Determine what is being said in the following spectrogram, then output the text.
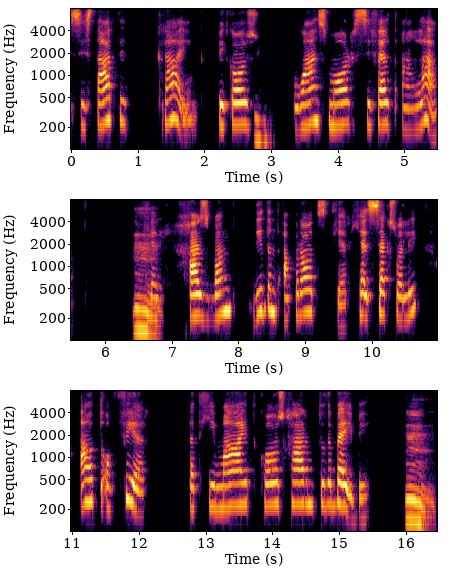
she started crying because Mhm. once more she felt unloved Mm. her husband didn't approach her sexually out of fear that he might cause harm to the baby. Mm.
